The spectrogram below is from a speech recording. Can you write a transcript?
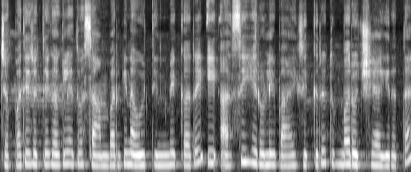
ಚಪಾತಿ ಜೊತೆಗಾಗಲಿ ಅಥವಾ ಸಾಂಬಾರಿಗೆ ನಾವು ತಿನ್ನಬೇಕಾದ್ರೆ ಈ ಹಸಿ ಈರುಳ್ಳಿ ಬಾಯಿಗೆ ಸಿಕ್ಕಿದ್ರೆ ತುಂಬ ರುಚಿಯಾಗಿರುತ್ತೆ.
